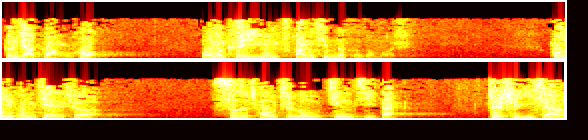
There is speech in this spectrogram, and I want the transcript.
更加广阔，我们可以用创新的合作模式，共同建设丝绸之路经济带。这是一项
